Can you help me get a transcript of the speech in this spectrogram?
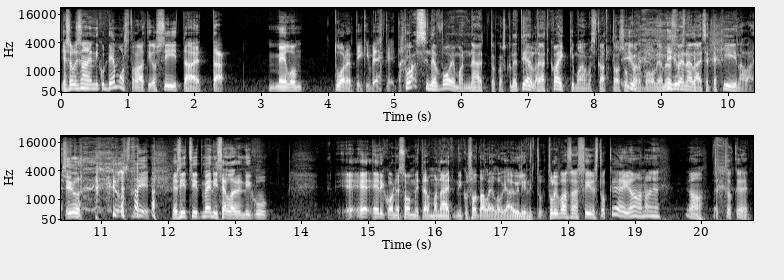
Ja se oli sellainen niin kuin demonstraatio siitä, että meillä on tuorempiakin vehkeitä. Klassinen voiman näyttö, koska ne tietää, Kyllä. että kaikki maailmassa katsoo Super Bowlia, myös just, venäläiset ja kiinalaiset. Just, just niin. Ja sitten siitä meni sellainen niin kuin, e-, erikoinen sommitelma näitä niin sotaleluja yli, niin tuli vaan sellainen fiilis, että okei, okay, joo, no niin, joo, että okei. Okay.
